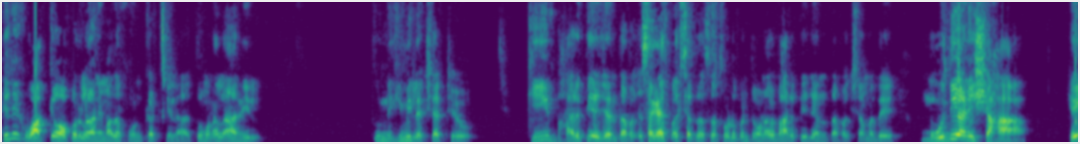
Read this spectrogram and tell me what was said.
त्याने एक वाक्य वापरलं आणि माझा फोन कट केला. तो म्हणाला अनिल तू नेहमी लक्षात ठेव की भारतीय जनता पक्ष सगळ्याच पक्षात असं थोडं पण तो म्हणाला भारतीय जनता पक्षामध्ये मोदी आणि शहा हे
